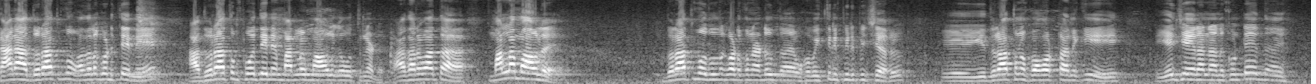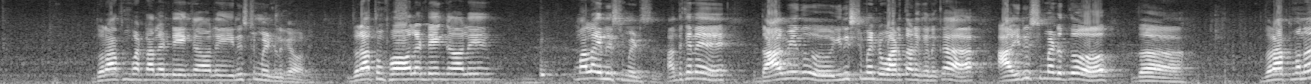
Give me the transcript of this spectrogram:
కానీ ఆ దురాత్మ వదలగొడితేనే ఆ దురాత్మ పోతేనే మరలా మామూలుగా అవుతున్నాడు. ఆ తర్వాత మళ్ళా మామూలే దురాత్మ వదలగొడుతున్నాడు. ఒక వ్యక్తిని పిలిపించారు. ఈ దురాత్మను పోగొట్టడానికి ఏం చేయాలని అనుకుంటే దురాత్మ పట్టాలంటే ఏం కావాలి? ఇన్స్ట్రుమెంట్లు కావాలి. దురాత్మ పోవాలంటే ఏం కావాలి? మళ్ళీ ఇన్స్ట్రుమెంట్స్ అందుకనే దావీదు ఇన్స్ట్రుమెంట్ వాడతాడు కనుక ఆ ఇన్స్ట్రుమెంట్తో దురాత్మను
